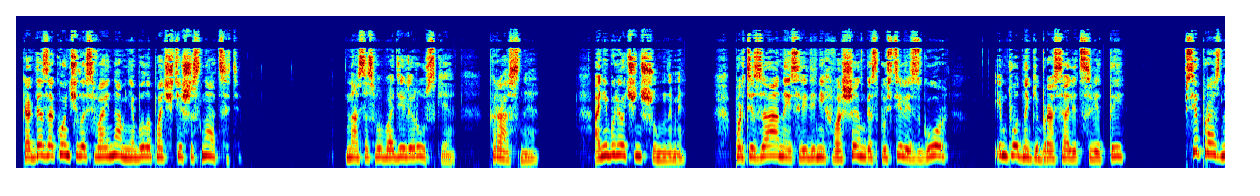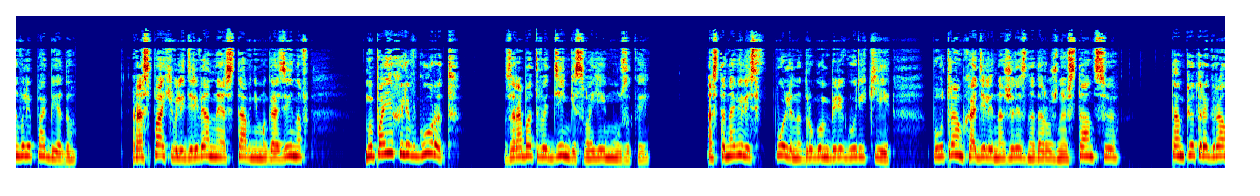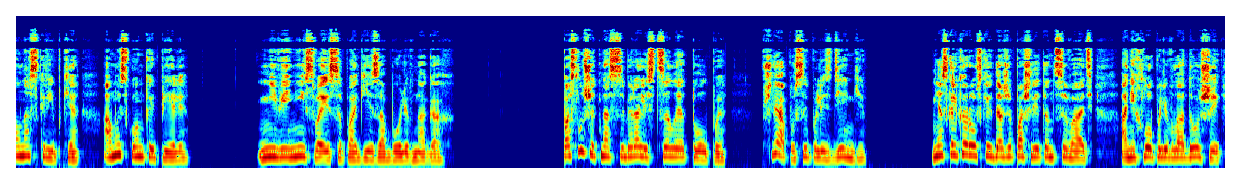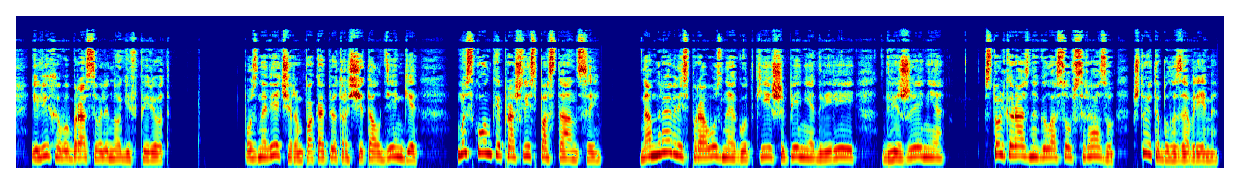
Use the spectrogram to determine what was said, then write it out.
Когда закончилась война, мне было почти шестнадцать. Нас освободили русские — красные. Они были очень шумными. Партизаны и среди них Вашенга спустились с гор, им под ноги бросали цветы. Все праздновали победу. Распахивали деревянные ставни магазинов. Мы поехали в город зарабатывать деньги своей музыкой. Остановились в поле на другом берегу реки. По утрам ходили на железнодорожную станцию. Там Петр играл на скрипке, а мы с Конкой пели. «Не вини свои сапоги за боли в ногах». Послушать нас собирались целые толпы. В шляпу сыпались деньги. Несколько русских даже пошли танцевать. Они хлопали в ладоши и лихо выбрасывали ноги вперед. Поздно вечером, пока Петр считал деньги, мы с Конкой прошлись по станции. Нам нравились паровозные гудки, шипение дверей, движения. Столько разных голосов сразу. Что это было за время?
